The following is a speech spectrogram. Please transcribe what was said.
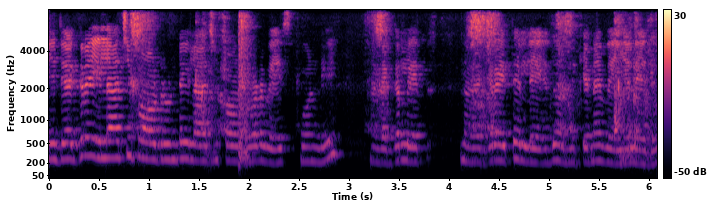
మీ దగ్గర ఇలాచీ పౌడర్ ఉంటే ఇలాచీ పౌడర్ కూడా వేసుకోండి. నా దగ్గర లేదు నా దగ్గర అయితే లేదు అందుకనే వేయలేదు.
